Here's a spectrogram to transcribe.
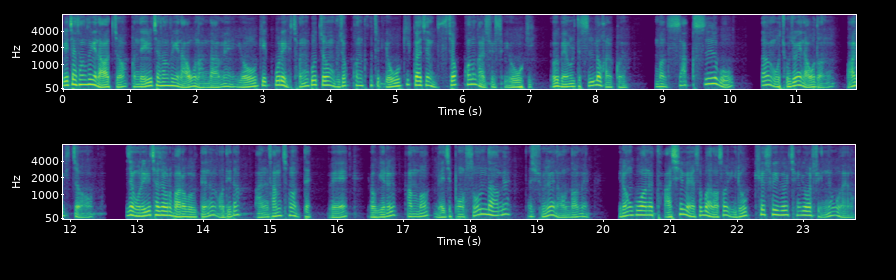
1차 상승이 나왔죠. 근데 1차 상승이 나오고 난 다음에 여기 꼬리 전고점 무조건 터지 여기까지는 무조건 갈 수 있어요. 여기. 여기 매물대 쓸러 갈 거예요. 한번 싹 쓸고 그다음에 뭐 조정이 나오던 뭐 하겠죠. 이제 우리 1차적으로 바라볼 때는 어디다? 13,000원대. 왜? 여기를 한번 매집봉 쏜 다음에 다시 조정이 나온 다음에 이런 구간을 다시 매수 받아서 이렇게 수익을 챙겨갈 수 있는 거예요.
